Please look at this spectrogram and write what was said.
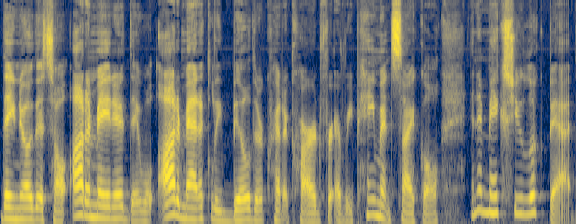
they know that's all automated. They will automatically bill their credit card for every payment cycle, and it makes you look bad.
